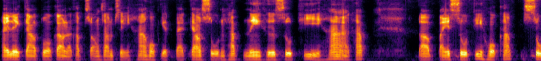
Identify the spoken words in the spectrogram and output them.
ให้เลขเก้าตัวเก้านะครับสองสามสี่ห้าหกเจ็ดแปดเก้าศูนย์ครับ นี่คือสูตรที่ห้าครับ ต่อไปสูตรที่หกครับ สู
